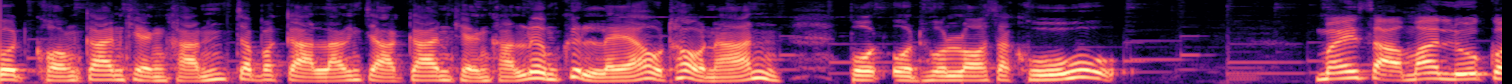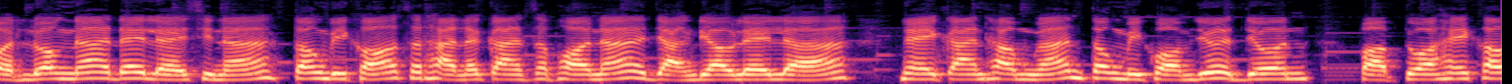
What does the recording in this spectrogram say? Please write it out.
กฎของการแข่งขันจะประกาศหลังจากการแข่งขันเริ่มขึ้นแล้ว เท่านั้น โปรดอดทนรอสักครู่ไม่สามารถรู้กฎล่วงหน้าได้เลยสินะ ต้องวิเคราะห์สถานการณ์เฉพาะหนะอย่างเดียวเลยเหรอ ในการทำงานต้องมีความยืดหยุ่นปรับตัวให้เข้า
